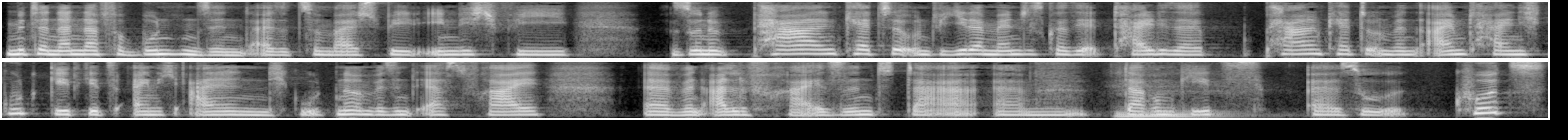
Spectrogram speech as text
miteinander verbunden sind. Also zum Beispiel ähnlich wie so eine Perlenkette und wie jeder Mensch ist quasi Teil dieser Perlenkette und wenn es einem Teil nicht gut geht, geht es eigentlich allen nicht gut. Ne? Und wir sind erst frei, äh, wenn alle frei sind. Da ähm, darum hm. geht's äh, so kurz.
